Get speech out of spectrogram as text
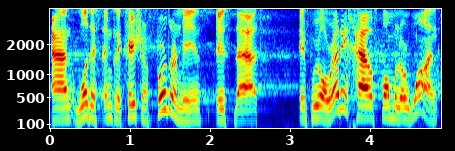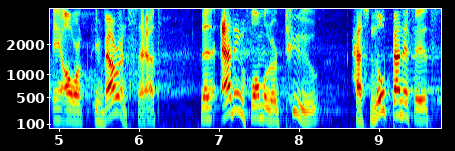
and what this implication further means is that if we already have Formula 1 in our invariant set, then adding Formula 2 has no benefits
